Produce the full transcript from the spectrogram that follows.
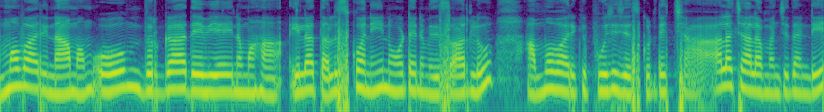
అమ్మవారి నామం ఓం దుర్గాదేవి అయిన మహా ఇలా తలుసుకొని నూట ఎనిమిది సార్లు అమ్మవారికి పూజ చేసుకుంటే చాలా చాలా మంచిదండి.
